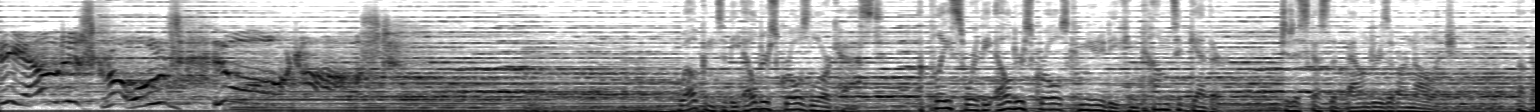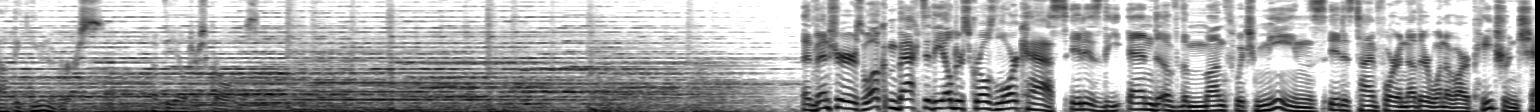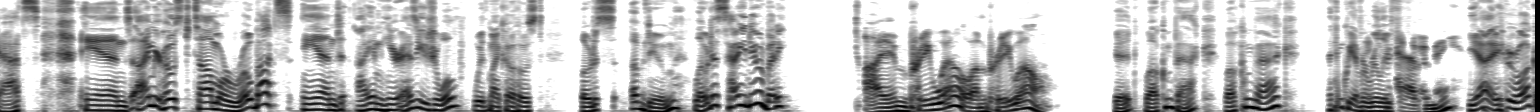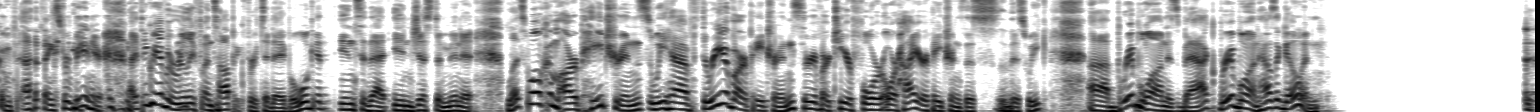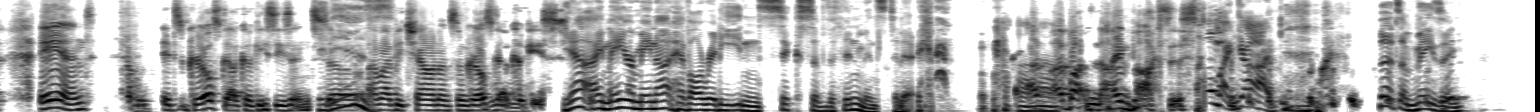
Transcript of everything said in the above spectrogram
The Elder Scrolls Lorecast. Welcome to the Elder Scrolls Lorecast, a place where the Elder Scrolls community can come together to discuss the boundaries of our knowledge about the universe of the Elder Scrolls. Adventurers, welcome back to the Elder Scrolls Lorecast. It is the end of the month, which means it is time for another one of our patron chats. And I'm your host, Tom or Robots, and I am here as usual with my co-host, Lotus of Doom. Lotus, how you doing, buddy? I am pretty well. I'm pretty well. Good. Welcome back. Welcome back. I think we have a really for having me. Yeah, you're welcome. Uh, thanks for being here. I think we have a really fun topic for today, but we'll get into that in just a minute. Let's welcome our patrons. We have three of our patrons, three of our tier four or higher patrons this this week. Uh, Bribwan is back. Bribwan, how's it going? and it's Girl Scout cookie season, so. I might be chowing on some Girl Scout cookies. Yeah, I may or may not have already eaten six of the Thin Mints today. I, uh, I bought nine boxes. oh my god, that's amazing.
